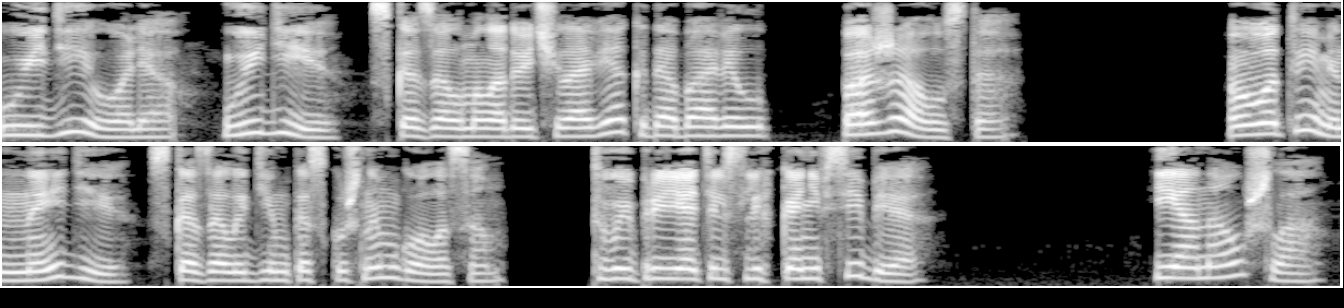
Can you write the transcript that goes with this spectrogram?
«Уйди, Оля, уйди», — сказал молодой человек добавил «пожалуйста». «Вот именно, иди», — сказал и Димка скучным голосом. «Твой приятель слегка не в себе, и она ушла.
